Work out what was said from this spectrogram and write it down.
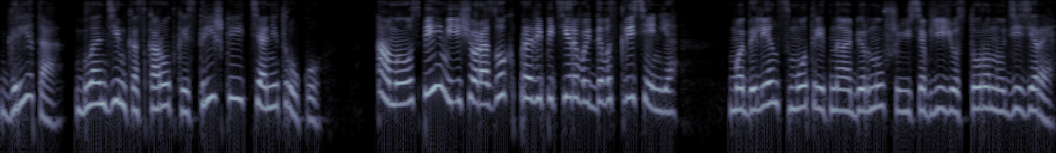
Грета, блондинка с короткой стрижкой, тянет руку. «А мы успеем еще разок прорепетировать до воскресенья?» Маделен смотрит на обернувшуюся в ее сторону Дезире.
